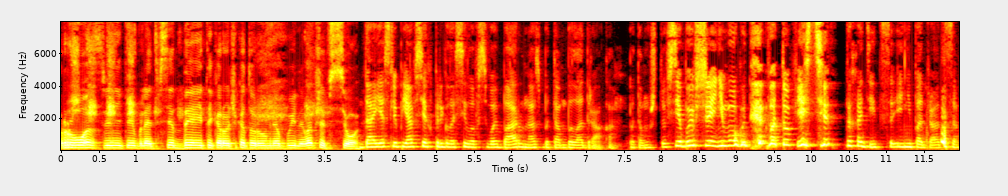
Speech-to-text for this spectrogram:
родственники, блядь, все дейты, короче, которые у меня были, вообще все. Да, если б я всех пригласила в свой бар, у нас бы там была драка. Потому что все бывшие не могут в одном месте находиться и не подраться.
